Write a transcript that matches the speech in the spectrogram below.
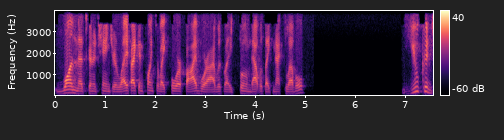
one that's going to change your life. I can point to like four or five where I was like, boom, that was like next level. You could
